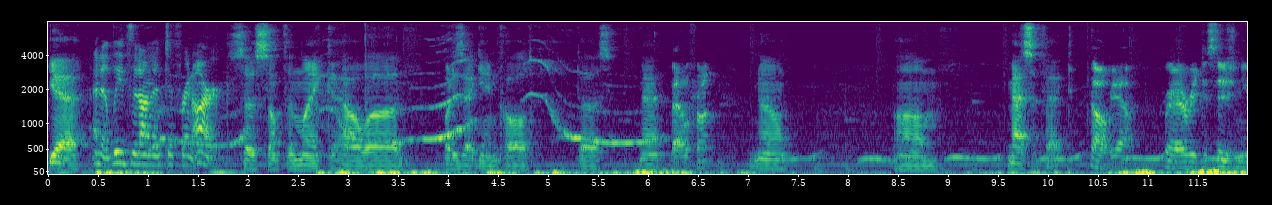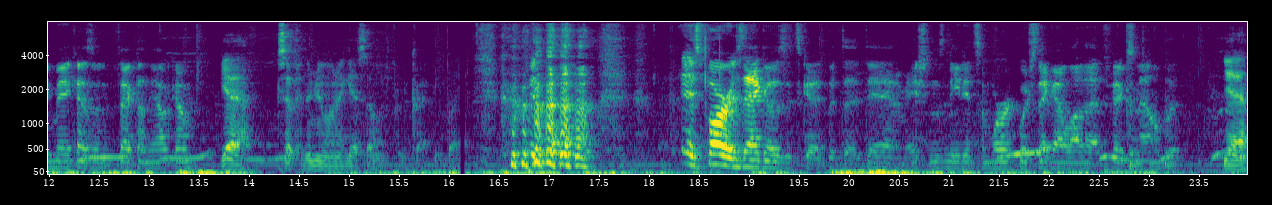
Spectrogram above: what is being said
yeah and it leads it on a different arc. so something like how uh what is that game called does matt Battlefront. no um, Mass Effect. Oh yeah, where every decision you make has an effect on the outcome. Yeah, except for the new one, I guess that one's pretty crappy. But As far as that goes, it's good, but the, the animations needed some work, which they got a lot of that fixed now. But yeah,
